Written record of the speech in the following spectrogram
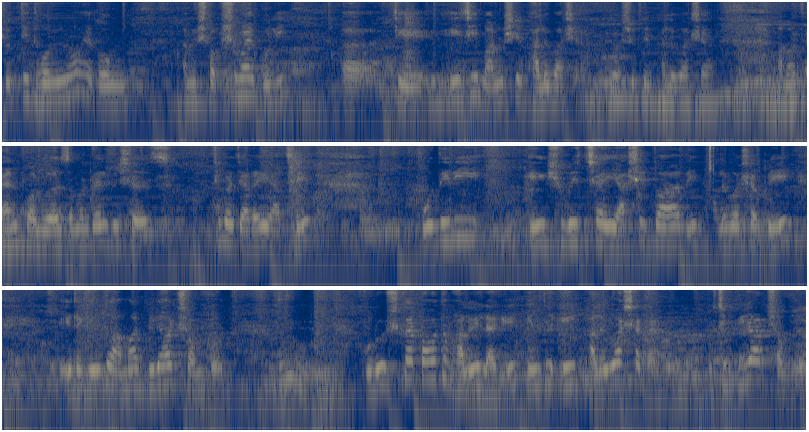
সত্যি ধন্য এবং আমি সবসময় বলি যে এই যে মানুষের ভালোবাসা, দর্শকদের ভালোবাসা, আমার ফ্যান ফলোয়ার্স আমার ওয়েল উইশার্স কিংবা যারাই আছে, ওদেরই এই শুভেচ্ছা, এই আশীর্বাদ, এই ভালোবাসা পেয়ে এটা কিন্তু আমার বিরাট সম্পদ। পুরস্কার পাওয়া তো ভালোই লাগে, কিন্তু এই ভালোবাসাটা হচ্ছে বিরাট সম্পদ।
